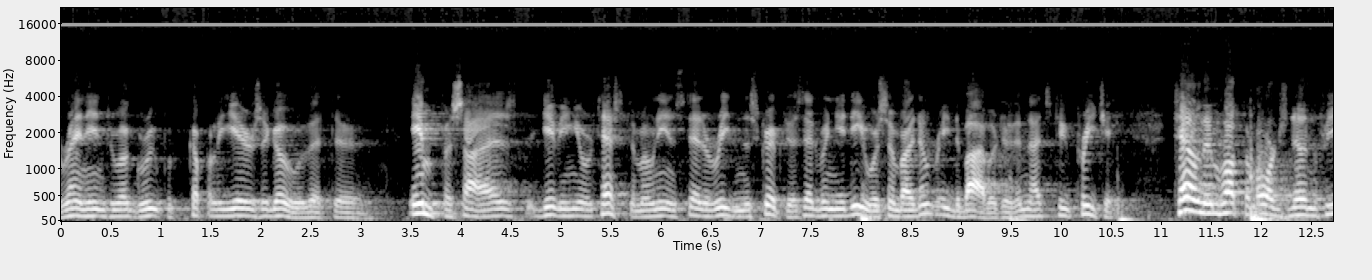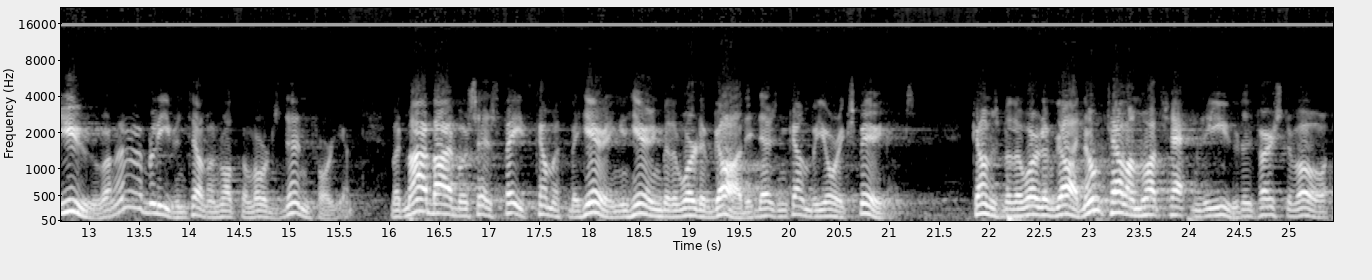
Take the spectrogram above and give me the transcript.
ran into a group a couple of years ago that uh, emphasized giving your testimony instead of reading the scripture. Said, when you deal with somebody, don't read the Bible to them. That's too preachy. Tell them what the Lord's done for you. I believe in telling what the Lord's done for you. But my Bible says faith cometh by hearing, and hearing by the Word of God. It doesn't come by your experience. It comes by the Word of God. Don't tell them what's happened to you. First of all,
